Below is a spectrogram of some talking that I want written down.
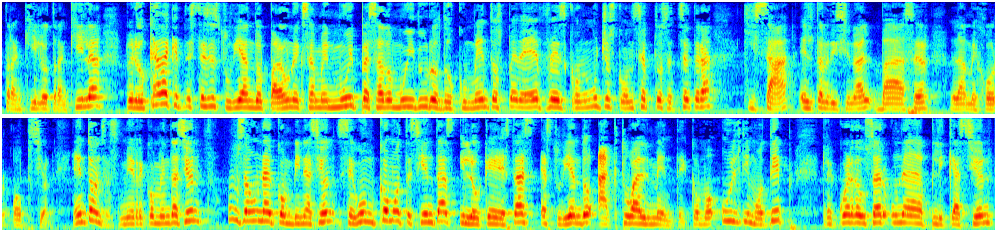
tranquilo, tranquila, pero cada que te estés estudiando para un examen muy pesado, muy duro, documentos, PDFs con muchos conceptos, etcétera, quizá el tradicional va a ser la mejor opción. Entonces, mi recomendación, usa una combinación según cómo te sientas y lo que estás estudiando actualmente. Como último tip, Recuerda usar una aplicación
